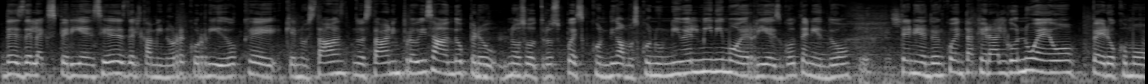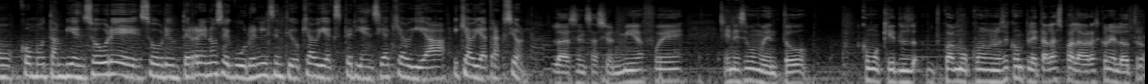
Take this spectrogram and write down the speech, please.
desde la experiencia y desde el camino recorrido que, que no, estaban, no estaban improvisando, pero nosotros, pues, con, digamos, con un nivel mínimo de riesgo, teniendo, teniendo en cuenta que era algo nuevo, pero como, como también sobre, sobre un terreno seguro en el sentido que había experiencia que había, y que había atracción. La sensación mía fue en ese momento como que como cuando uno se completa las palabras con el otro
